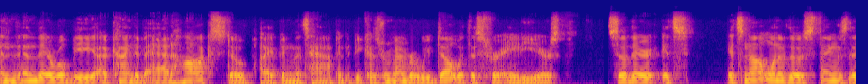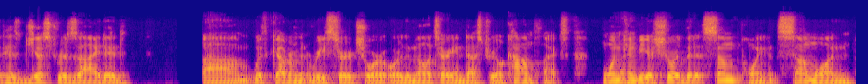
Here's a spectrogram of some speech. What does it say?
and then there will be a kind of ad hoc stovepiping that's happened because remember we've dealt with this for 80 years so there it's it's not one of those things that has just resided um, with government research or or the military industrial complex one right. can be assured that at some point someone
